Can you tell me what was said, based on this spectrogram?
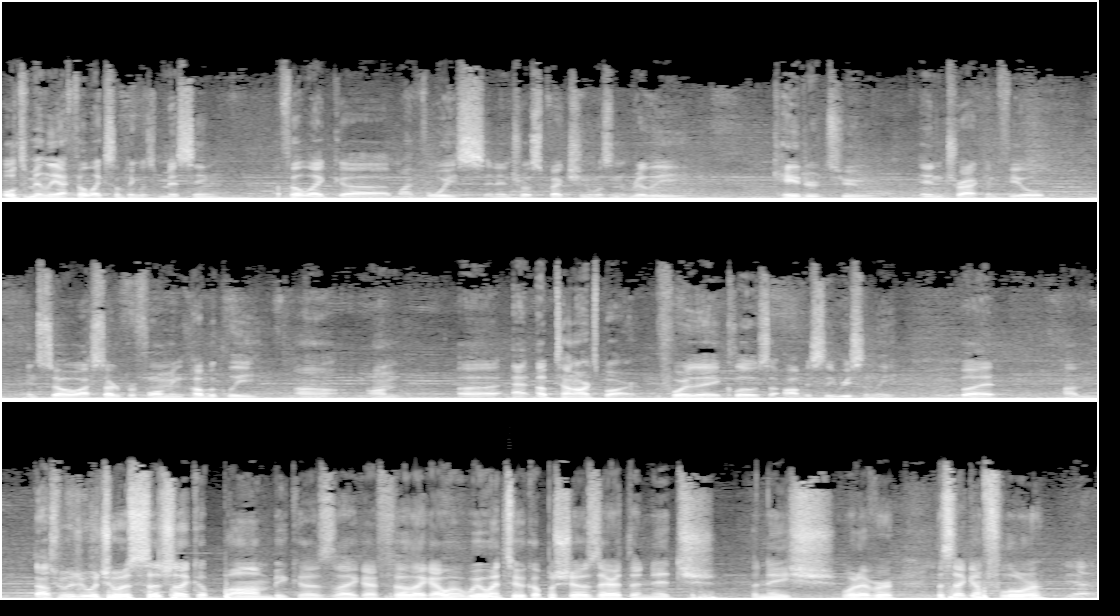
ultimately, I felt like something was missing. I felt like uh, my voice and introspection wasn't really catered to in track and field, and so I started performing publicly uh, on uh, at Uptown Arts Bar before they closed, obviously recently, but. Um, which, was, which was such like a bum because like I feel like I went we went to a couple shows there at the niche the niche whatever the second floor. Yeah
